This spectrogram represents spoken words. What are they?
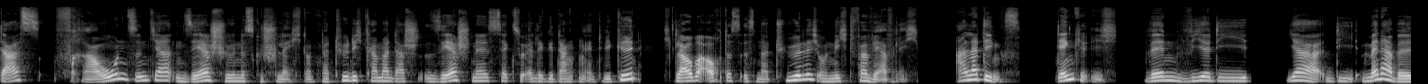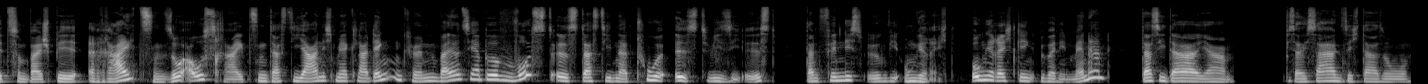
dass Frauen sind ja ein sehr schönes Geschlecht und natürlich kann man da sehr schnell sexuelle Gedanken entwickeln. Ich glaube auch, das ist natürlich und nicht verwerflich. Allerdings denke ich, wenn wir die ja, die Männerwelt zum Beispiel reizen, so ausreizen, dass die ja nicht mehr klar denken können, weil uns ja bewusst ist, dass die Natur ist, wie sie ist, dann finde ich es irgendwie ungerecht. Ungerecht gegenüber den Männern, dass sie da, ja, wie soll ich sagen, sich da so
